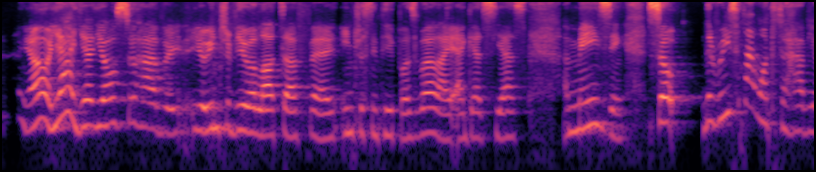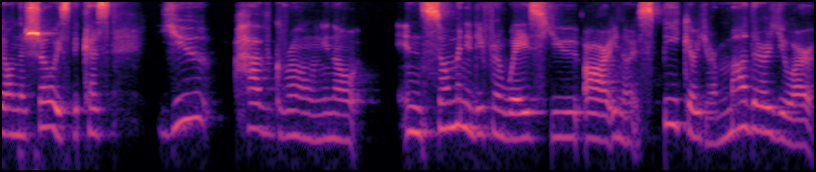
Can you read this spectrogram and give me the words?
oh yeah, yeah. You also have a, you interview a lot of uh, interesting people as well. I, I guess yes, amazing. So the reason I wanted to have you on the show is because you have grown, you know, in so many different ways you are you know a speaker you're a mother you are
